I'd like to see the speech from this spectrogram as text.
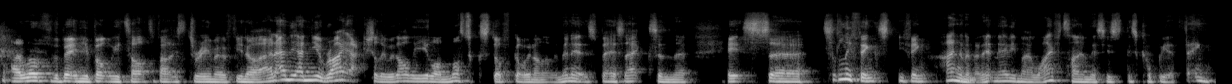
I love the bit in your book where you talked about this dream of, you know, and, and, and you're right actually with all the Elon Musk stuff going on at the minute, the SpaceX, and the it's uh, suddenly thinks you think, hang on a minute, maybe my lifetime this is this could be a thing.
